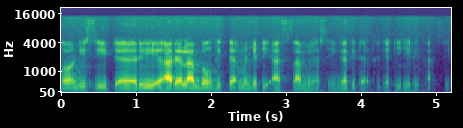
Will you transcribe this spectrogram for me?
kondisi dari area lambung tidak menjadi asam ya sehingga tidak terjadi iritasi.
